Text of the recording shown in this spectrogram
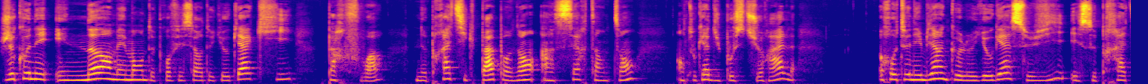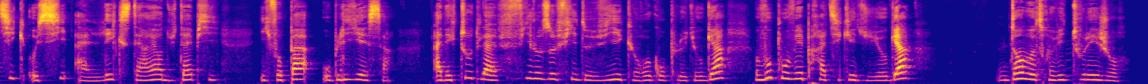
Je connais énormément de professeurs de yoga qui parfois, ne pratiquent pas pendant un certain temps, en tout cas du postural. Retenez bien que le yoga se vit et se pratique aussi à l'extérieur du tapis. Il ne faut pas oublier ça. Avec toute la philosophie de vie que regroupe le yoga, vous pouvez pratiquer du yoga dans votre vie de tous les jours.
